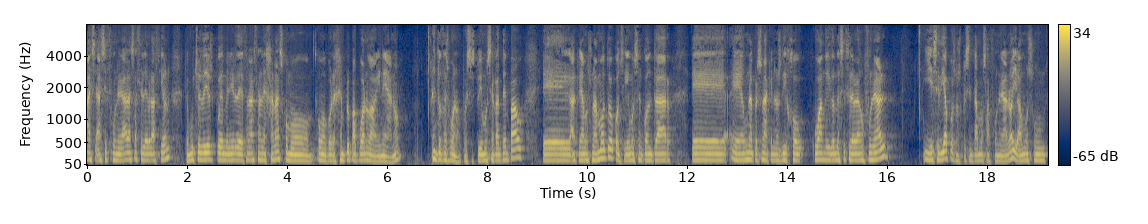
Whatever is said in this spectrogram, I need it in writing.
a ese, funeral, a esa celebración, que muchos de ellos pueden venir de zonas tan lejanas como, como por ejemplo Papua Nueva Guinea, ¿no? Entonces, bueno, pues estuvimos en Rantempau, eh, alquilamos una moto, conseguimos encontrar eh, eh, una persona que nos dijo cuándo y dónde se celebraba un funeral, y ese día pues nos presentamos al funeral, ¿no? Llevamos un,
